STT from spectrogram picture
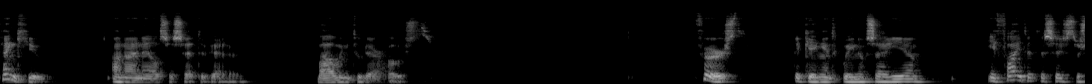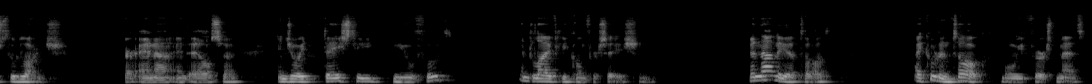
Thank you, Anna and Elsa said together, bowing to their hosts. First, the king and queen of Zaria invited the sisters to lunch, where Anna and Elsa enjoyed tasty new food and lively conversation. Renalia thought, I couldn't talk when we first met.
